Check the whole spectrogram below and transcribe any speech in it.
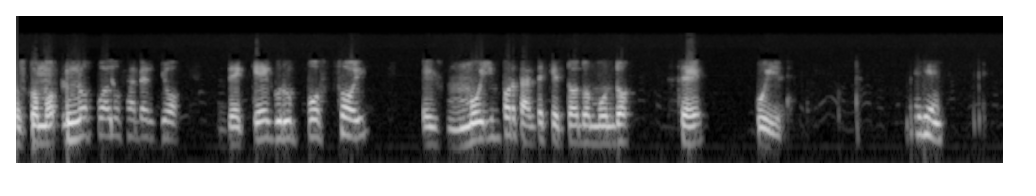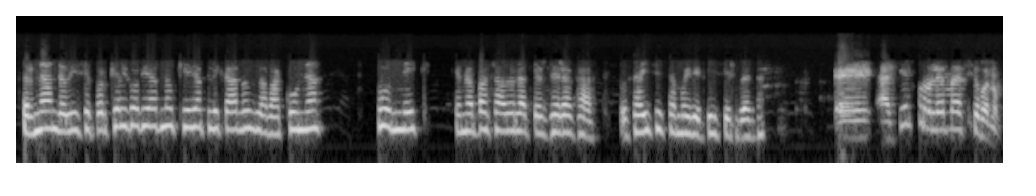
Pues como no puedo saber yo de qué grupo soy, es muy importante que todo mundo se cuide. Muy bien. Fernando dice, ¿por qué el gobierno quiere aplicarnos la vacuna Sputnik que no ha pasado la tercera fase? Pues ahí sí está muy difícil, ¿verdad? Eh, aquí el problema es que, bueno,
